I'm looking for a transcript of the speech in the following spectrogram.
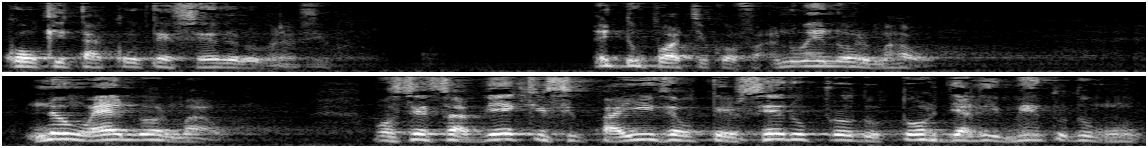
com o que está acontecendo no Brasil. A gente não pode se conformar, não é normal. Não é normal. Você saber que esse país é o terceiro produtor de alimento do mundo.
